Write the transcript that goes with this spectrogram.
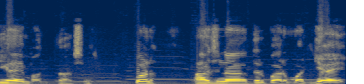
ન્યાય માંગતા હશે. પણ આજના દરબારમાં ન્યાય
